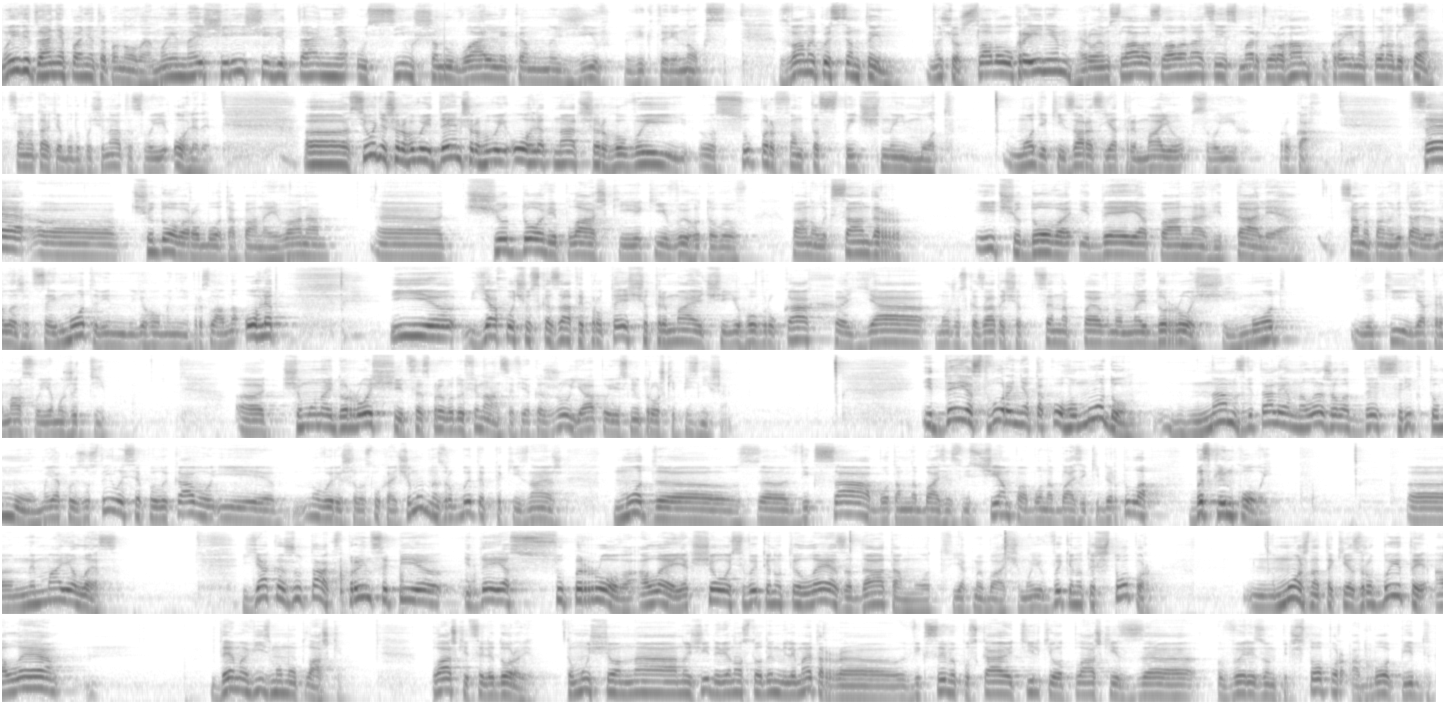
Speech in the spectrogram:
Мої вітання, пані та панове. Мої найщиріші вітання усім шанувальникам ножів Вікторінокс. З вами Костянтин. Ну що ж, слава Україні, героям слава, слава нації, смерть ворогам, Україна понад усе. Саме так я буду починати свої огляди. Е, Сьогодні черговий день, черговий огляд на черговий е, суперфантастичний мод. Мод, який зараз я тримаю в своїх руках. Це е, чудова робота пана Івана, е, чудові плашки, які виготовив пан Олександр, і чудова ідея пана Віталія. Саме пану Віталію належить цей мод, він його мені прислав на огляд. І я хочу сказати про те, що тримаючи його в руках, я можу сказати, що це напевно найдорожчий мод, який я тримав в своєму житті. Е, Чому найдорожчий? Це з приводу фінансів. Я кажу, я поясню трошки пізніше. Ідея створення такого моду нам з Віталієм належала десь рік тому. Ми якось зустрілися, пили каву і ну, вирішили: слухай, чому б не зробити такий, знаєш, мод е, з Вікса, або там на базі Свісчемпа, або на базі Кібертула безклінковий. Е, Немає лес. Я кажу так, в принципі, ідея суперова, але якщо ось викинути леза, да, там, от, як ми бачимо, і викинути штопор, можна таке зробити, але де ми візьмемо плашки? Плашки це лідорові. Тому що на ножі 91 мм вікси випускають тільки от плашки з е, вирізом під штопор або під е,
